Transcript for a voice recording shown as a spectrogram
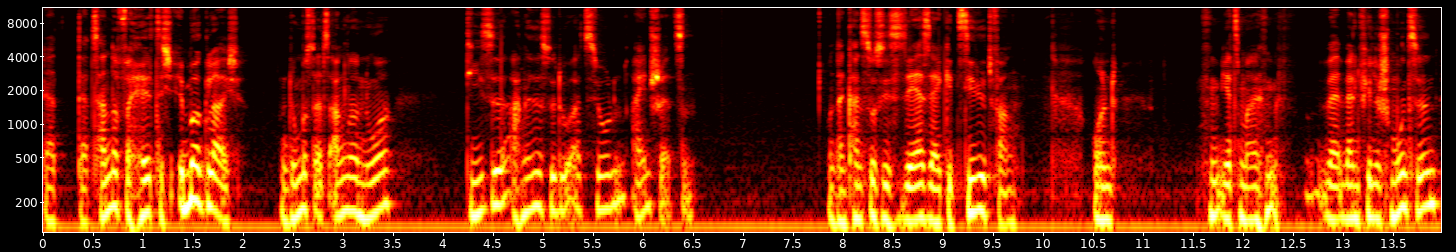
Der, der Zander verhält sich immer gleich. Und du musst als Angler nur diese Angelsituation einschätzen. Und dann kannst du sie sehr, sehr gezielt fangen. Und jetzt mal, wenn viele schmunzeln,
